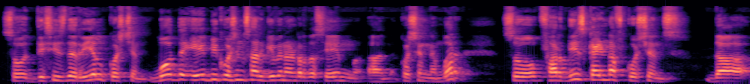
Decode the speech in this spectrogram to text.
So this is the real question. Both the A, B questions are given under the same uh, question number. So for these kind of questions, the,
